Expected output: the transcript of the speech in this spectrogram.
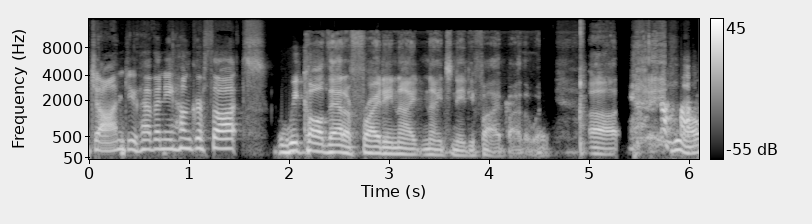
John, do you have any hunger thoughts? We called that a Friday night 1985, by the way. Uh, you know,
